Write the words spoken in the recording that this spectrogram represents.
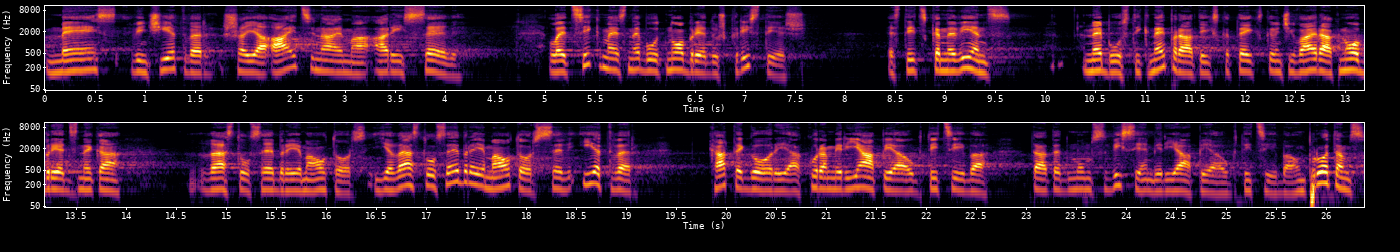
mēs, viņš ietver šajā aicinājumā arī sevi. Lai cik mēs nebūtu nobrieduši kristieši, es ticu, ka neviens nebūs tik neprātīgs, ka teiks, ka viņš ir vairāk nobriedzis nekā vēstules ebrejiem autors. Ja vēstules ebrejiem autors sevi ietver kategorijā, kuram ir jāpieaug ticībā, tad mums visiem ir jāpieaug ticībā. Un, protams,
